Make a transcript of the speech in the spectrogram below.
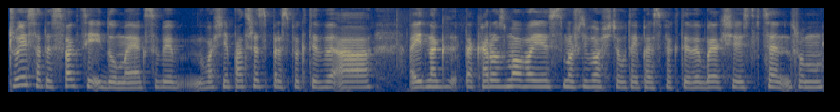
czuję satysfakcję i dumę, jak sobie właśnie patrzę z perspektywy, a, a jednak taka rozmowa jest możliwością tej perspektywy, bo jak się jest w centrum,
